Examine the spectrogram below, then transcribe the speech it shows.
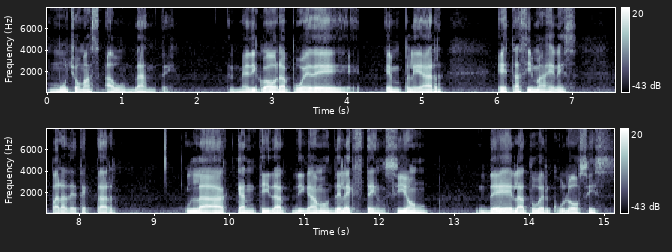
mucho más abundante. El médico ahora puede emplear estas imágenes para detectar la cantidad, digamos, de la extensión de la tuberculosis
